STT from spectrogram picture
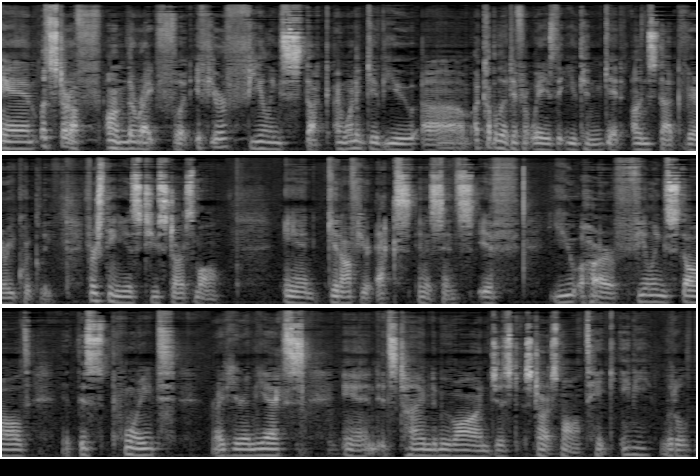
And let's start off on the right foot. If you're feeling stuck, I want to give you um, a couple of different ways that you can get unstuck very quickly. First thing is to start small and get off your X in a sense. If you are feeling stalled at this point right here in the X and it's time to move on, just start small. Take any little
